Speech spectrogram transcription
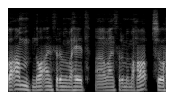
But I'm not answering with my head. I'm answering with my heart. So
